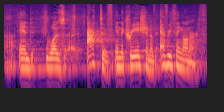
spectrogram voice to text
uh, and was active in the creation of everything on earth.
